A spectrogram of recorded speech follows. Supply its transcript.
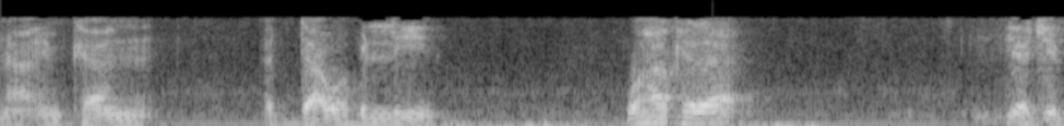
مع إمكان الدعوة باللين. وهكذا يجب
